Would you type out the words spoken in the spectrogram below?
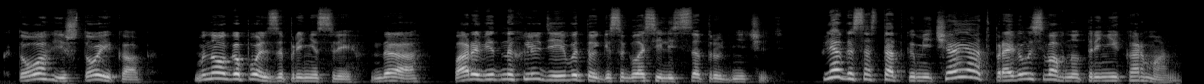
кто и что и как. Много пользы принесли, да. Пара видных людей в итоге согласились сотрудничать. Фляга с остатками чая отправилась во внутренний карман.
